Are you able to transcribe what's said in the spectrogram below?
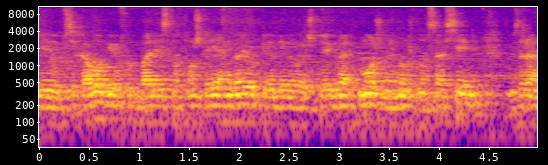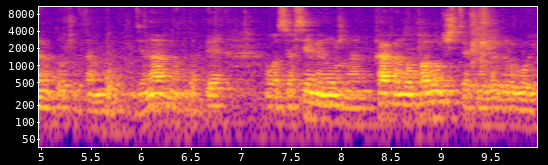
и психологию футболистов, потому что я им говорил перед игрой, что играть можно и нужно со всеми, Израиль тоже там Динамо, БП, вот, со всеми нужно. Как оно получится, это уже другой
